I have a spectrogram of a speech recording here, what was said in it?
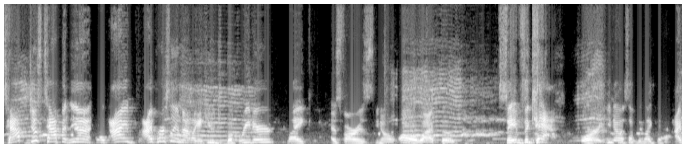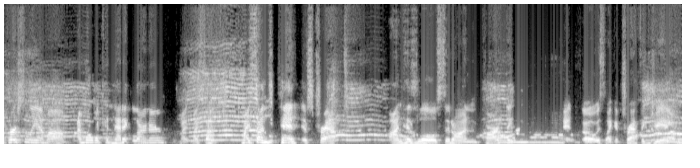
tap just tap it. Yeah, like I I personally am not like a huge book reader. Like as far as you know, oh, I have to save the cat or you know something like that. I personally am um I'm more of a kinetic learner. My my son my son's tent is trapped on his little sit on car thing. And so it's like a traffic jam.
